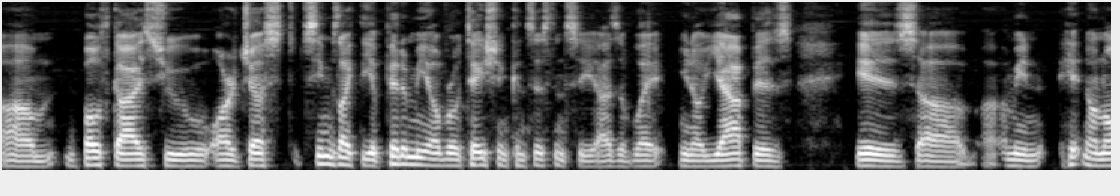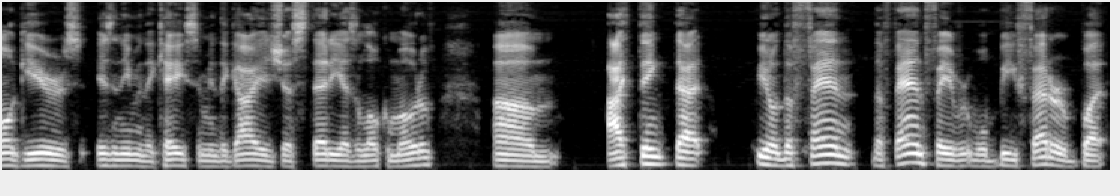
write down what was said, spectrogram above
Um, both guys who are just seems like the epitome of rotation consistency as of late. You know, Yapp is is uh, I mean, hitting on all gears isn't even the case. I mean, the guy is just steady as a locomotive. Um, I think that you know the fan the fan favorite will be Fedor, but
